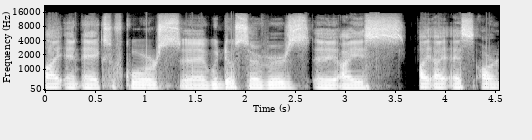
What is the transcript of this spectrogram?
INX, of course, uh, Windows servers, uh, IS, IIS are,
